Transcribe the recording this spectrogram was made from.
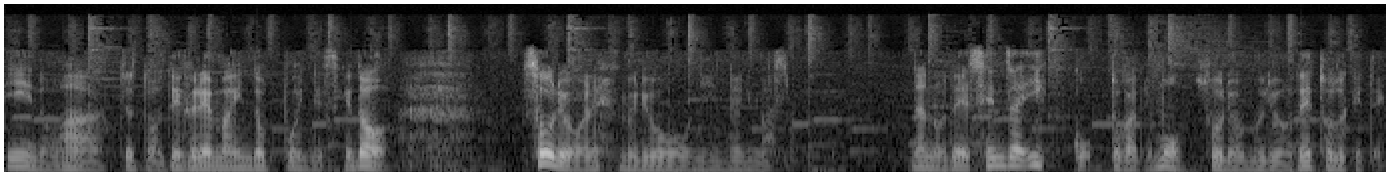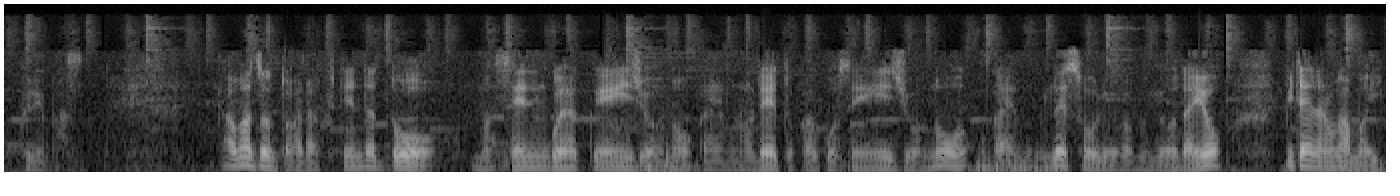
いいのは、ちょっとデフレマインドっぽいんですけど、送料がね、無料になります。なので、洗剤1個とかでも送料無料で届けてくれます。Amazon とか楽天だと、まあ、1500円以上のお買い物でとか5000円以上のお買い物で送料が無料だよみたいなのがまあ一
